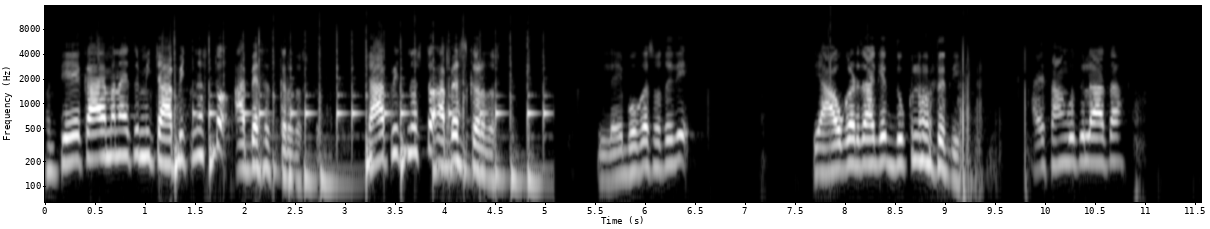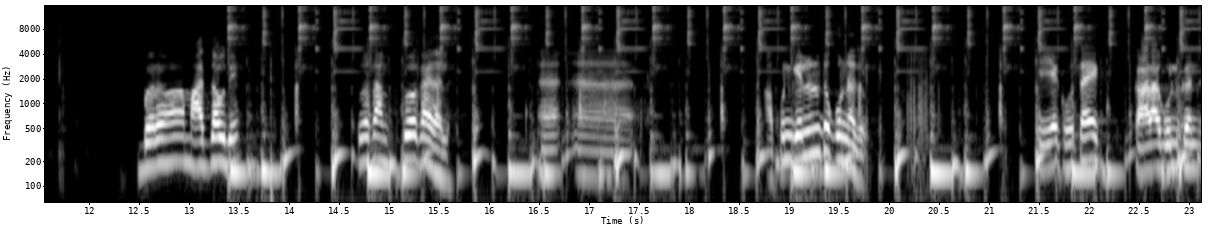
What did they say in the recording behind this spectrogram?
पण ते काय म्हणायचं मी चहा पित नसतो अभ्यासच करत असतो. चहा पित नसतो अभ्यास करत असतो. लय बोगस होतं ते. ते अवघड जागेत दुखणं होतं ते. काय सांगू तुला आता? बरं माझ जाऊ दे. तुला सांग तुला काय झालं? आपण गेलो नव्हतो कोणाजो ते एक होता एक काळा गुलकंद.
